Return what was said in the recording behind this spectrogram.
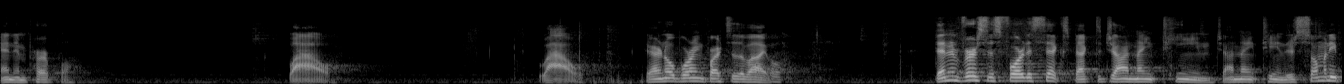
and in purple. Wow. Wow. There are no boring parts of the Bible. Then in verses 4 to 6, back to John 19. John 19. There's so many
